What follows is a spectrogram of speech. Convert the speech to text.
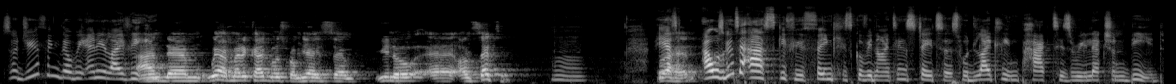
So do you think there'll be any likely... And um, where America goes from here is, um, you know, uh, uncertain. Hmm. Yes, ahead. I was going to ask if you think his COVID-19 status would likely impact his re-election bid.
